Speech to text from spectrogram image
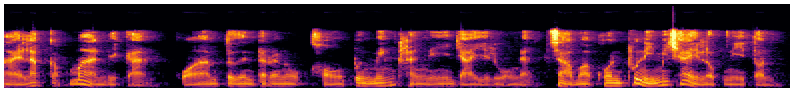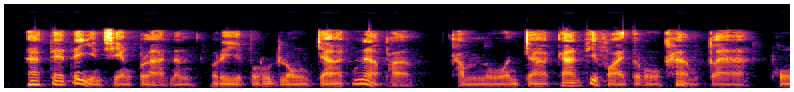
หายลับกับม่านวิการ ความตื่นตระหนกของปึงเม้งครั้งนี้ใหญ่หลวงนักทราบว่าคนผู้นี้ไม่ใช่หลบหนีตน หากแต่ได้ยินเสียงประหลาดนั้น รีบรุดลงจากหน้าผาคำนวณจากการที่ฝ่ายตรงข้ามกลาพง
